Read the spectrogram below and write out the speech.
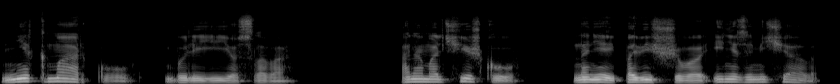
«Не к Марку!» — были ее слова. Она мальчишку, на ней повисшего, и не замечала.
